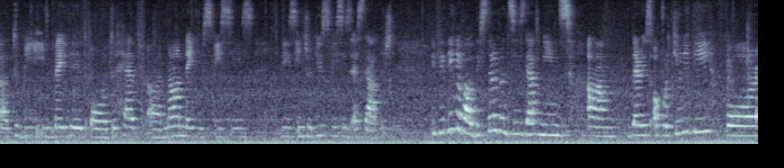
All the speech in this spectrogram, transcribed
uh, to be invaded or to have uh, non-native species, these introduced species established. If you think about disturbances, that means um, there is opportunity for,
